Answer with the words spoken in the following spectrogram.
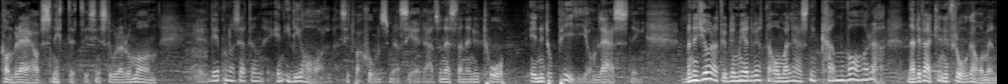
Combray-avsnittet i sin stora roman, eh, det är på något sätt en, en ideal situation som jag ser det, alltså nästan en, utop, en utopi om läsning. Men den gör att vi blir medvetna om vad läsning kan vara när det verkligen är fråga om en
